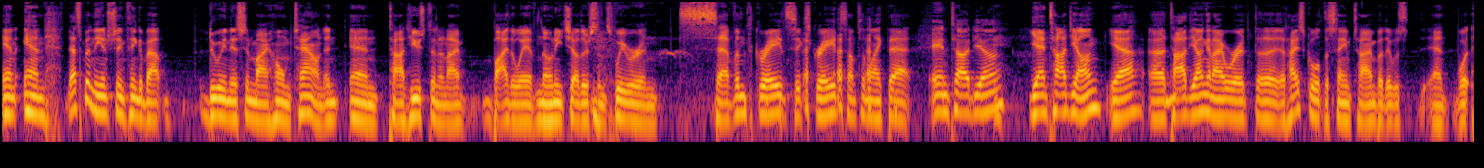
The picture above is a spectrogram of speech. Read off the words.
and and that's been the interesting thing about doing this in my hometown. And, and Todd Huston and I, by the way, have known each other since we were in seventh grade, sixth grade, something like that. And Todd Young? Yeah, and Todd Young. Yeah, uh, Todd Young and I were at, uh, at high school at the same time, but it was and what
